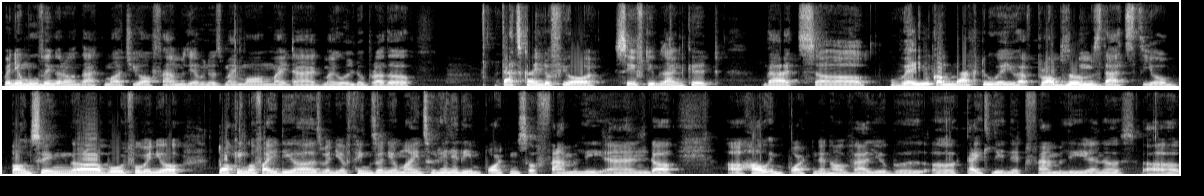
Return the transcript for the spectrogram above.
when you're moving around that much your family i mean it was my mom my dad my older brother that's kind of your safety blanket. That's uh, where you come back to where you have problems. That's your bouncing uh, board for when you're talking of ideas when you have things on your mind so really the importance of family and uh, uh, how important and how valuable a tightly knit family and a uh,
